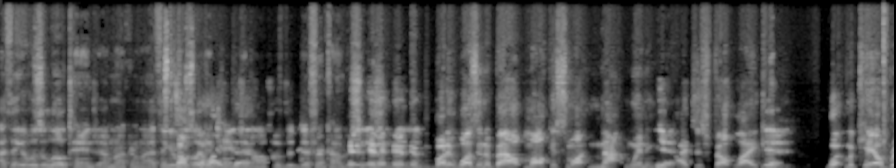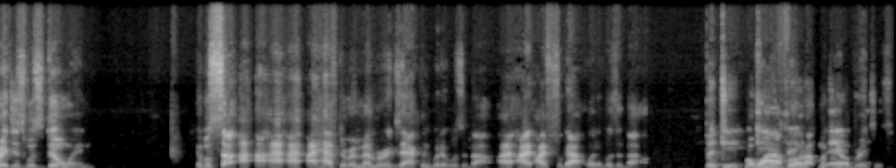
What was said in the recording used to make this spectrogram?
I think it was a little tangent. I'm not going to lie. I think it was Something like a tangent that. off of a different conversation. and it- yeah. it- but it wasn't about Marcus Smart not winning. it. Yeah. I just felt like Yeah. what Mikal Bridges was doing. It was some. I, I I have to remember exactly what it was about. I I, I forgot what it was about. but do, But do why you I brought think up Mikal Bridges?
